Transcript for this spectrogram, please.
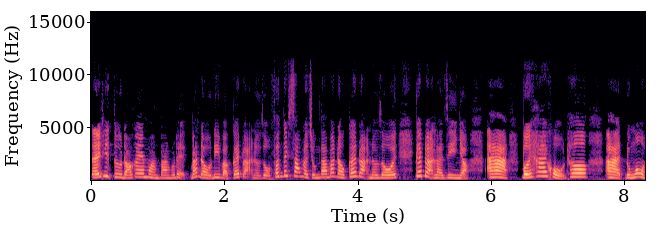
đấy thì từ đó các em hoàn toàn có thể bắt đầu đi vào kết đoạn được rồi Phân tích xong là chúng ta bắt đầu kết đoạn được rồi Kết đoạn là gì nhỉ? À, với hai khổ thơ À, đúng rồi,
